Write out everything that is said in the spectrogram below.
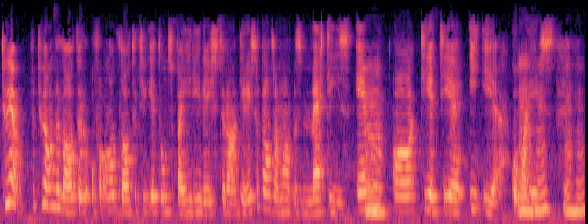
twee twee aande later of 'n aand later toe eet ons by hierdie restaurant. Die restaurant se naam is Matty's M A T T I E, komma S. Mhm.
